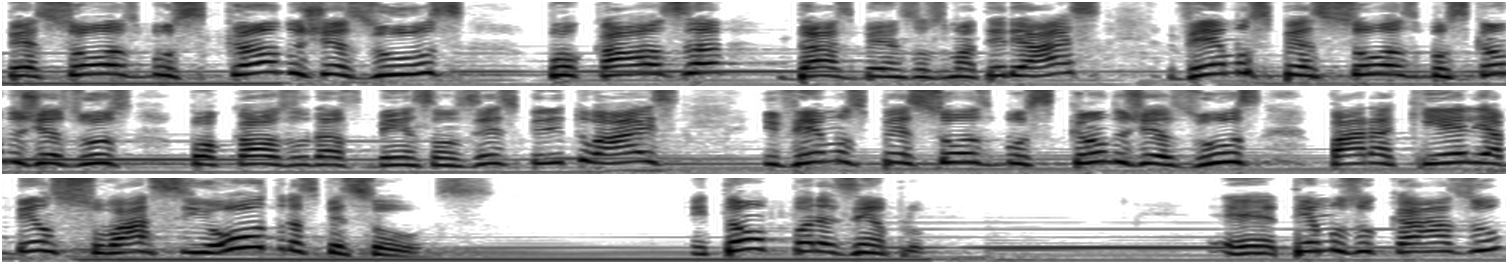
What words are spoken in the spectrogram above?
pessoas buscando Jesus por causa das bênçãos materiais, vemos pessoas buscando Jesus por causa das bênçãos espirituais, e vemos pessoas buscando Jesus para que ele abençoasse outras pessoas. Então, por exemplo, é, temos o caso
